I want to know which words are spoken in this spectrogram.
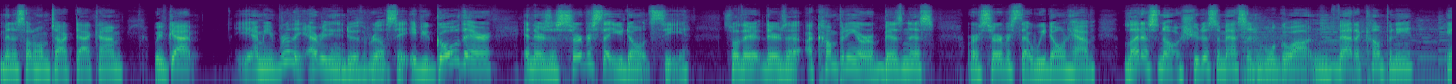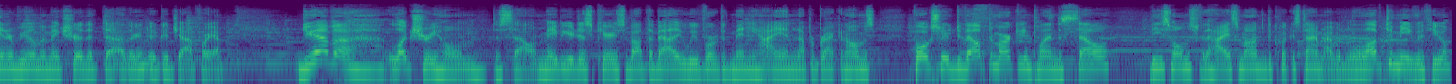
minnesotahometalk.com. We've got I mean, really everything to do with real estate. If you go there and there's a service that you don't see, so there, there's a, a company or a business or a service that we don't have, let us know. Shoot us a message. We'll go out and vet a company, interview them, and make sure that uh, they're going to do a good job for you. Do you have a luxury home to sell? Maybe you're just curious about the value. We've worked with many high end and upper bracket homes. Folks, we've developed a marketing plan to sell these homes for the highest amount in the quickest time. I would love to meet with you.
